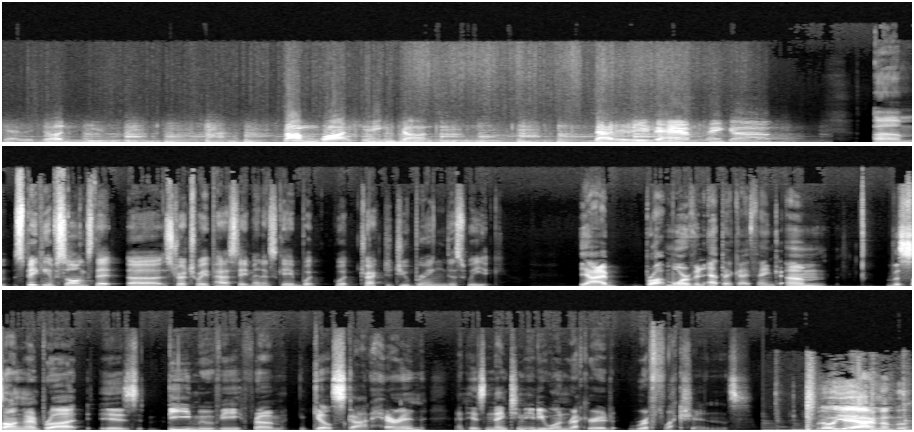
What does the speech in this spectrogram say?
Carry the news from Washington that Abraham Lincoln. Um, speaking of songs that uh, stretch way past eight minutes, Gabe, what what track did you bring this week? Yeah, I brought more of an epic, I think. Um, the song I brought is B Movie from Gil Scott Heron and his 1981 record Reflections. But oh yeah, I remember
